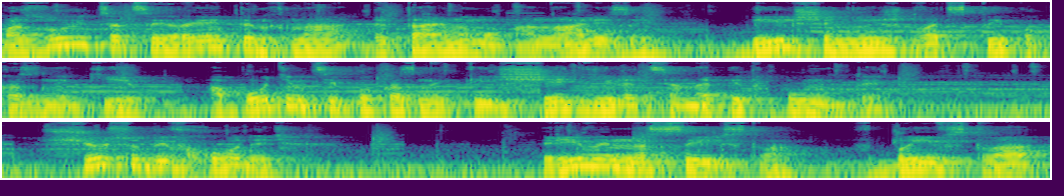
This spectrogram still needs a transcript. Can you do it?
Базується цей рейтинг на детальному аналізі більше ніж 20 показників, а потім ці показники ще діляться на підпункти. Що сюди входить? Рівень насильства, вбивства,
